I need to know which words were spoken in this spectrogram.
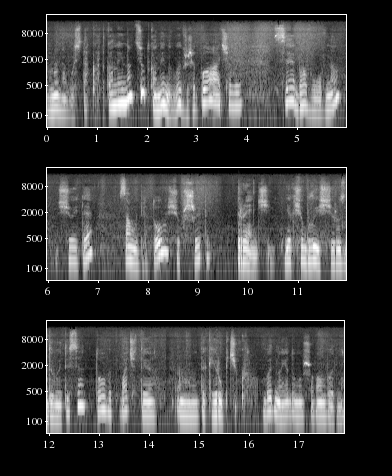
в мене ось така тканина. Цю тканину ви вже бачили. Це бавовна, що йде саме для того, щоб шити тренчі. Якщо ближче роздивитися, то ви побачите е, такий рубчик. Видно, я думаю, що вам видно.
